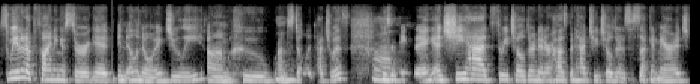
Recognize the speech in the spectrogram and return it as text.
So we ended up finding a surrogate in Illinois, Julie, um, who mm. I'm still in touch with, Aww. who's amazing. And she had three children, and her husband had two children. It's a second marriage,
